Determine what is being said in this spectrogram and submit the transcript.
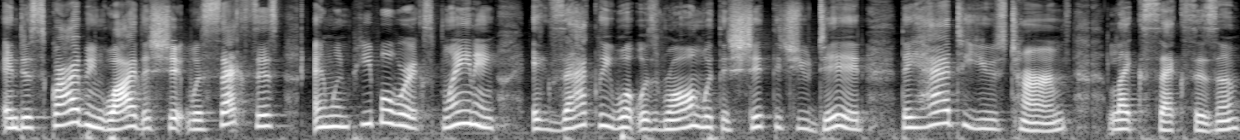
in describing why the shit was sexist and when people were explaining exactly what was wrong with the shit that you did they had to use terms like sexism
